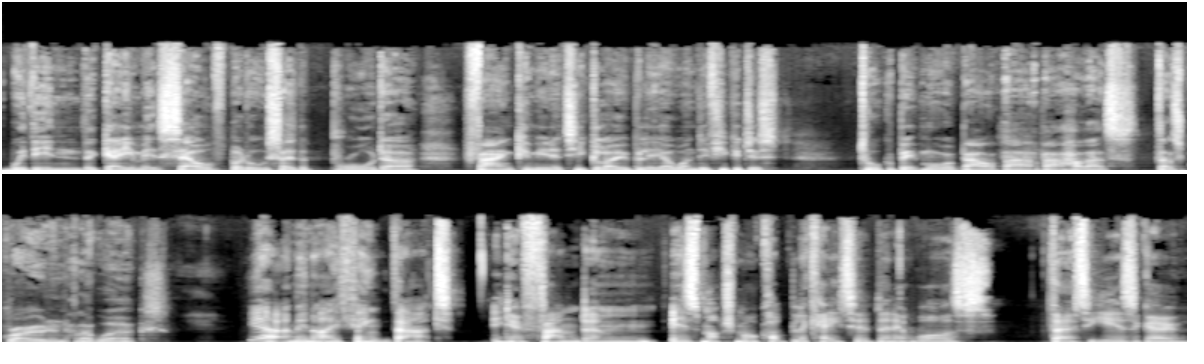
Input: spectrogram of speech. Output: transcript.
within the game itself, but also the broader fan community globally. I wonder if you could just talk a bit more about that, about how that's that's grown and how that works. Yeah, I mean, I think that you know fandom is much more complicated than it was 30 years ago.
